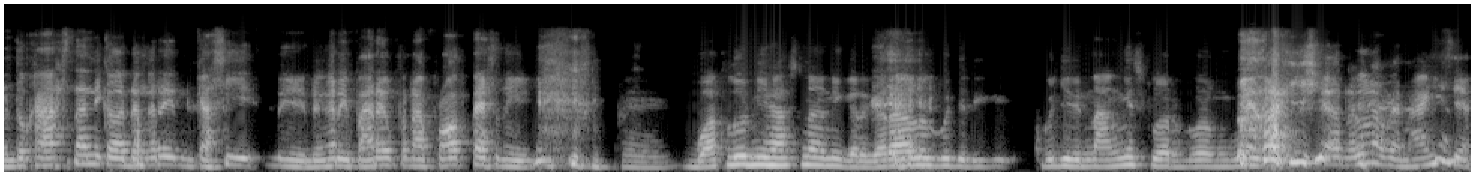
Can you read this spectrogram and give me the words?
Untuk Hasna nih kalau dengerin kasih nih denger Ipare pernah protes nih. Nih, buat lu nih Hasna nih, gara-gara lu gue jadi gue jadi nangis keluar ruang guru. iya, lu sampai nangis ya.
